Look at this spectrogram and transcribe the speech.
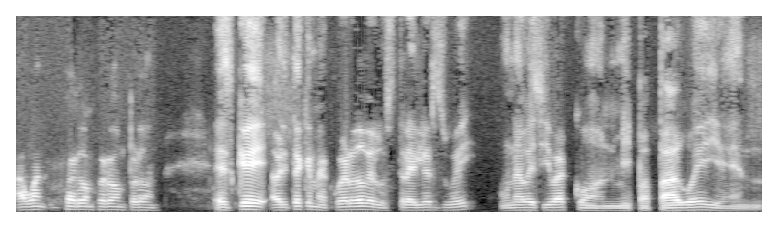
Aguanta, perdón, perdón, perdón. Es que ahorita que me acuerdo de los trailers, güey, una vez iba con mi papá, güey, en...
